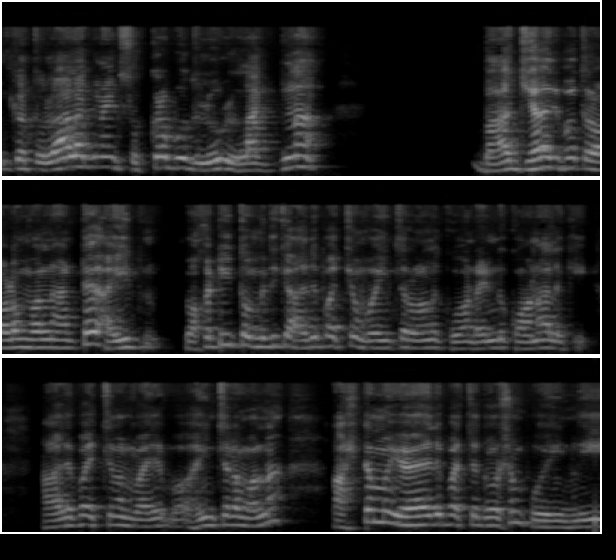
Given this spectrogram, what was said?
ఇంకా తులాలగ్నానికి శుక్రబుధులు లగ్న భాగ్యాధిపతి రావడం వలన అంటే ఐదు ఒకటి తొమ్మిదికి ఆధిపత్యం వహించడం వలన రెండు కోణాలకి ఆధిపత్యం వహించడం వలన అష్టమ వ్యయాధిపత్య దోషం పోయింది.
